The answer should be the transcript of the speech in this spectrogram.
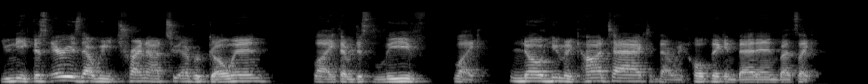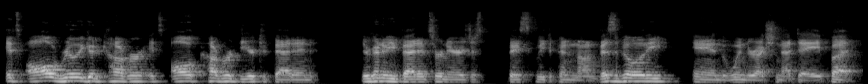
unique. There's areas that we try not to ever go in, like that we just leave like no human contact that we hope they can bed in, but it's like it's all really good cover. It's all covered deer to bed in. They're going to be bed in certain areas just basically depending on visibility and the wind direction that day. But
